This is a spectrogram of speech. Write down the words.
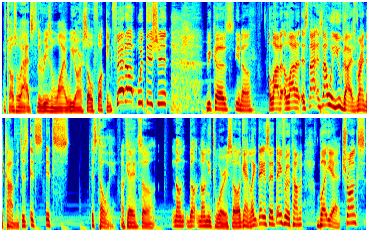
which also adds to the reason why we are so fucking fed up with this shit because you know a lot of a lot of it's not it's not with you guys writing the comments. It's it's it's it's Toei. Okay, so no don't, no need to worry. So again, like I said, thank you for the comment. But yeah, Trunks.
